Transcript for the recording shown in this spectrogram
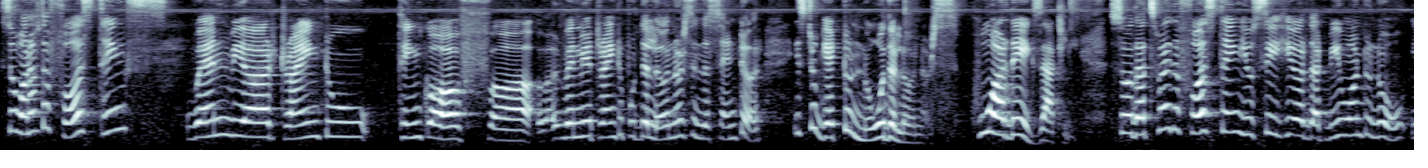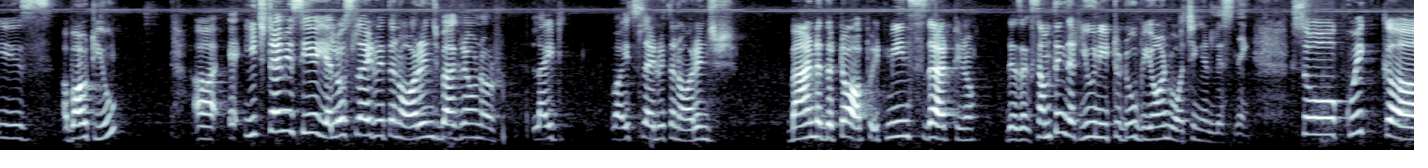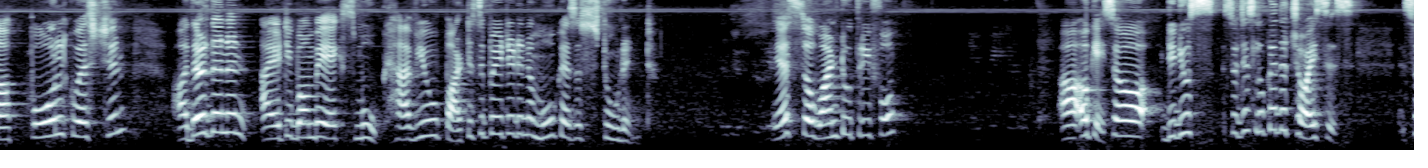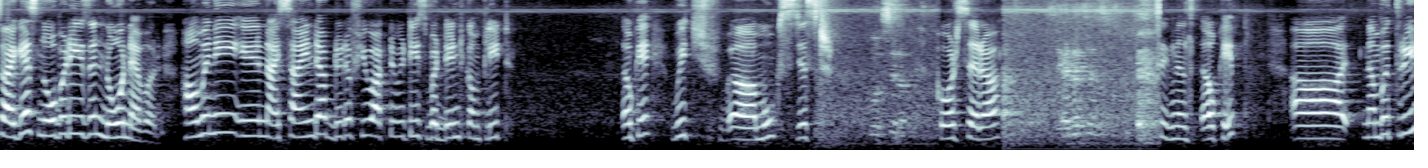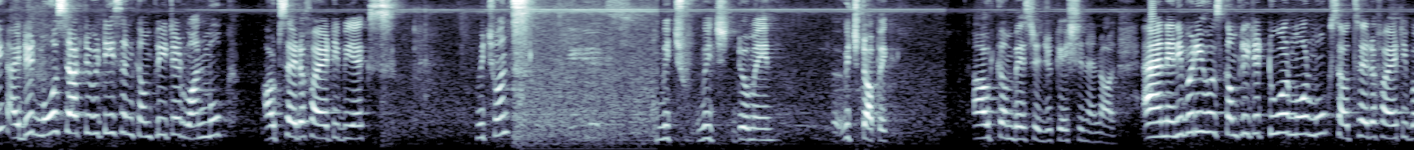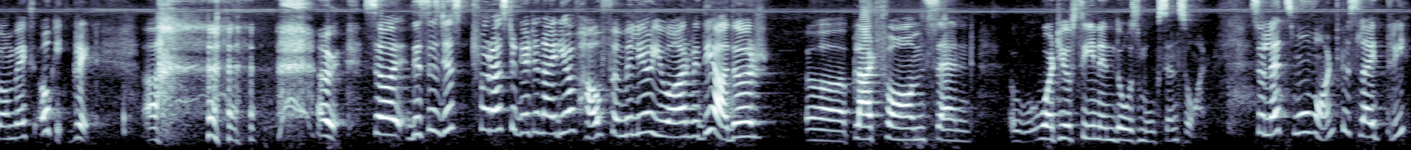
So, one of the first things when we are trying to think of, uh, when we are trying to put the learners in the center is to get to know the learners. Who are they exactly? So, that is why the first thing you see here that we want to know is about you. Uh, each time you see a yellow slide with an orange background or light white slide with an orange band at the top, it means that you know there is something that you need to do beyond watching and listening. So, quick uh, poll question, other than an IIT Bombay X MOOC, have you participated in a MOOC as a student? Yes, so 1, 2, 3, 4? Uh, okay, so did you, so just look at the choices. So I guess nobody is in no never. How many in I signed up, did a few activities but didn't complete? Okay, which uh, MOOCs just? Coursera. Coursera. Signals, okay. Uh, number 3, I did most activities and completed one MOOC outside of IITBX. Which ones? Which, which domain, which topic? Outcome based education and all. And anybody who has completed two or more MOOCs outside of IIT Bombay, okay, great. Uh, okay, so this is just for us to get an idea of how familiar you are with the other uh, platforms and what you have seen in those MOOCs and so on. So let's move on to slide 3.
